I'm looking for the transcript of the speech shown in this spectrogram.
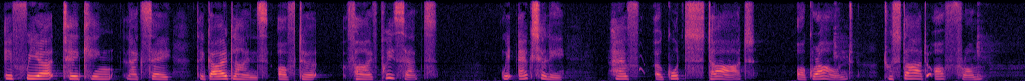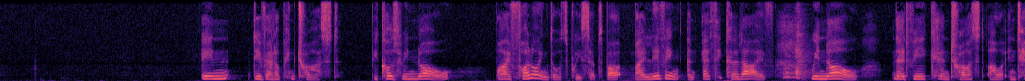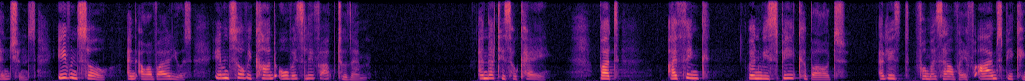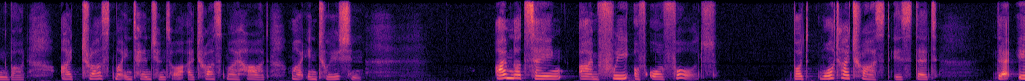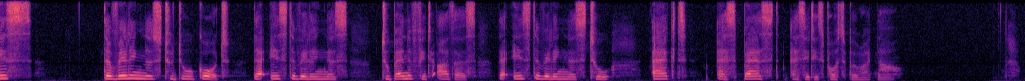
If we are taking, like, say, the guidelines of the five precepts, we actually have a good start or ground to start off from in developing trust. Because we know by following those precepts, by, by living an ethical life, we know that we can trust our intentions, even so, and our values. Even so, we can't always live up to them. And that is okay. But I think when we speak about, at least for myself, if I'm speaking about, I trust my intentions or I trust my heart, my intuition. I'm not saying I'm free of all faults, but what I trust is that there is the willingness to do good, there is the willingness to benefit others, there is the willingness to act as best as it is possible right now.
